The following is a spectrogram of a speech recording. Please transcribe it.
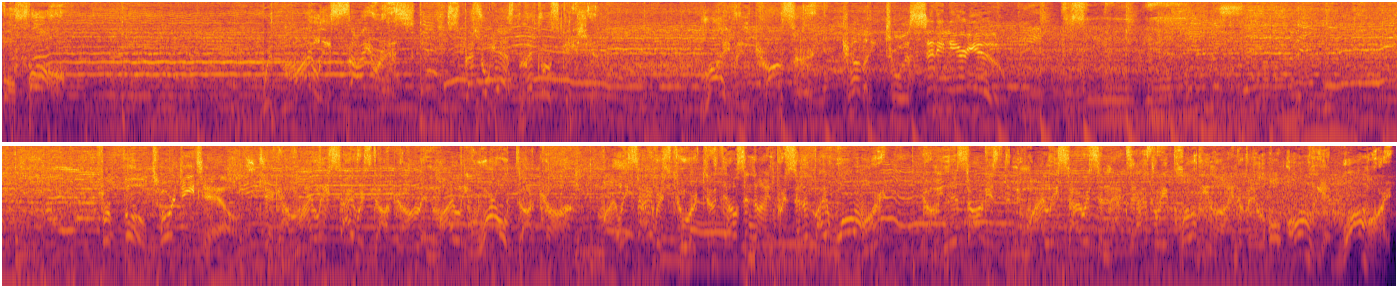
Carnival fall. With Miley Cyrus, special guest Metro Station, live in concert, Coming to a city near you. For full tour details, check out MileyCyrus.com and MileyWorld.com. Miley Cyrus Tour 2009 presented by Walmart. Coming this August, the new Miley Cyrus and Max Azria clothing line available only at Walmart.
